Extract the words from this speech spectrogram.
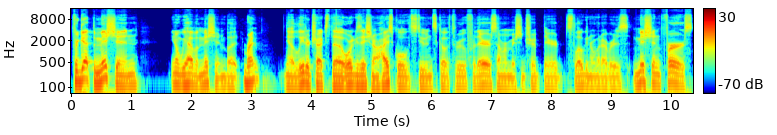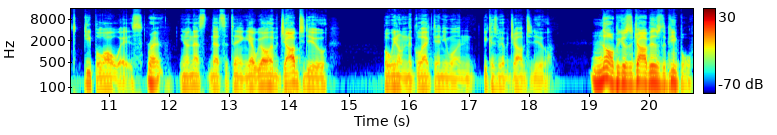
forget the mission. You know, we have a mission, but Right. you know, LeaderTreks, the organization our high school students go through for their summer mission trip, their slogan or whatever is mission first, people always. Right. You know, and that's that's the thing. Yeah, we all have a job to do, but we don't neglect anyone because we have a job to do. No, because the job is the people.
